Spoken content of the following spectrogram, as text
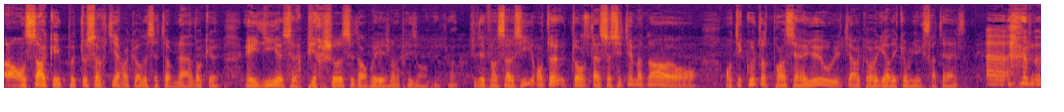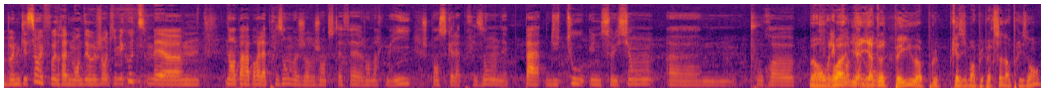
on sent qu'il peut tout sortir encore de cet homme-là. Donc, et il dit c'est la pire chose, c'est d'envoyer les gens en prison. En fait, tu vois. Tu défends ça aussi? On ta société maintenant, on t'écoute, on te prend au sérieux ou tu es encore regardé comme une extraterrestre? Euh, bah, bonne question, il faudra demander aux gens qui m'écoutent. Mais euh, non, par rapport à la prison, moi je rejoins tout à fait Jean-Marc Mailly. Je pense que la prison n'est pas du tout une solution euh, pour, euh, Ben, on pour voit, il y a- a, d'autres pays où il n'y a plus, quasiment plus personne en prison.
